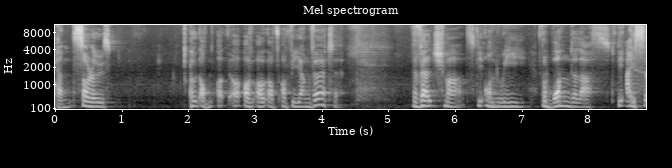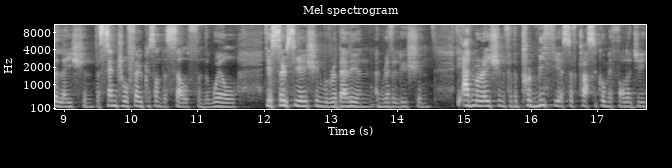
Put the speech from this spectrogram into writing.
um, sorrows of, of, of, of, the young Werther, the Weltschmerz, the ennui, the wanderlust, the isolation, the central focus on the self and the will, the association with rebellion and revolution, the admiration for the Prometheus of classical mythology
